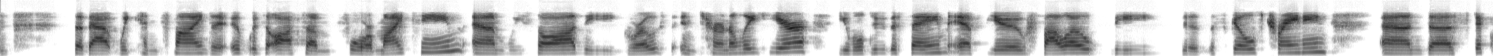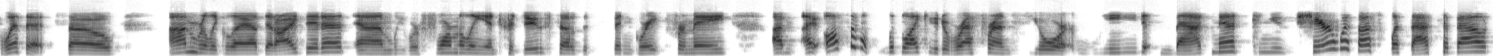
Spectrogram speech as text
so that we can find it. It was awesome for my team and we saw the growth internally here. You will do the same if you follow the, the, the skills training and uh, stick with it. So I'm really glad that I did it and we were formally introduced. So it's been great for me. Um, I also would like you to reference your lead magnet. Can you share with us what that's about?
